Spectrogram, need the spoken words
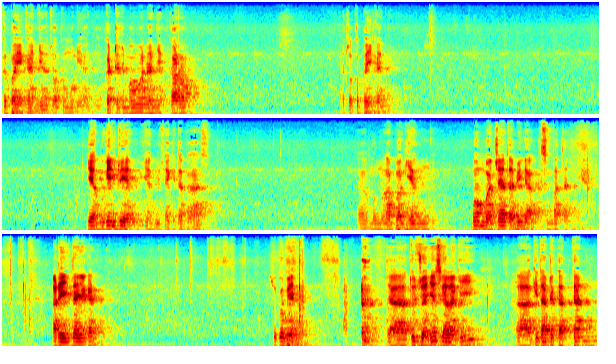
kebaikannya atau kemuliaannya, kedermawanannya, karom atau kebaikannya. Ya mungkin itu ya yang bisa kita bahas. Eh, mohon maaf bagi yang membaca tapi nggak kesempatan. Ada yang ditanyakan? Cukup ya. ya tujuannya sekali lagi eh, kita dekatkan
